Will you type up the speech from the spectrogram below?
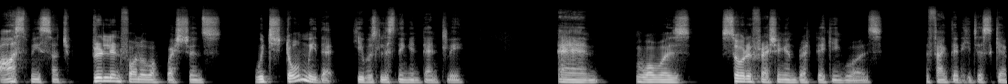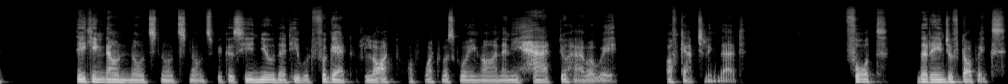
asked me such brilliant follow up questions, which told me that he was listening intently. And what was so refreshing and breathtaking was the fact that he just kept taking down notes, notes, notes, because he knew that he would forget a lot of what was going on and he had to have a way of capturing that. Fourth, the range of topics.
